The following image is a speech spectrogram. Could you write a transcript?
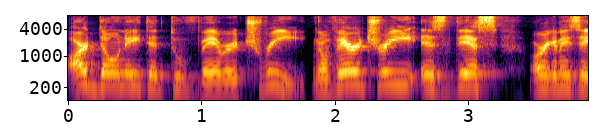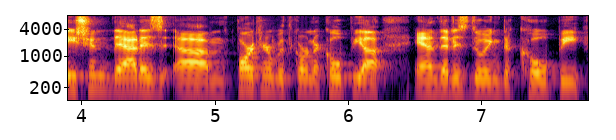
are donated to Veritree. Now, Veritree is this organization that is um, partnered with Cornucopia and that is doing the COPI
